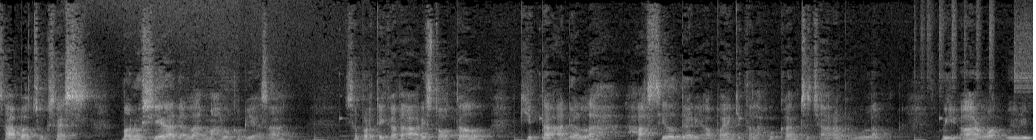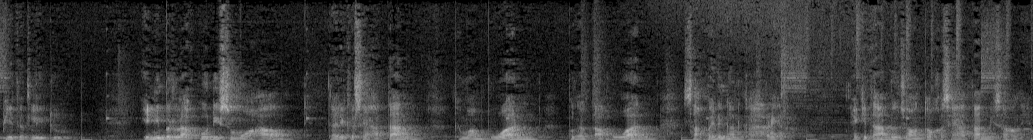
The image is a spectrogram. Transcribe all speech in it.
Sahabat sukses, manusia adalah makhluk kebiasaan. Seperti kata Aristotle, kita adalah hasil dari apa yang kita lakukan secara berulang. We are what we repeatedly do. Ini berlaku di semua hal, dari kesehatan, kemampuan, pengetahuan, sampai dengan karir. Ya kita ambil contoh kesehatan misalnya.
